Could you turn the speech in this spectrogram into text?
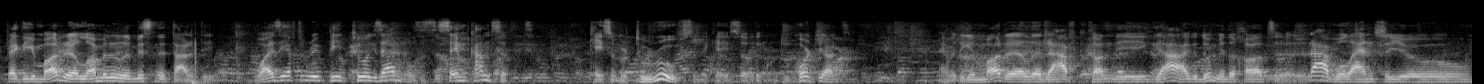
In fact, the Gemara, Why does he have to repeat two examples? It's the same concept. case of two roofs, in the case of the two courtyards. The Rav the will answer you.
